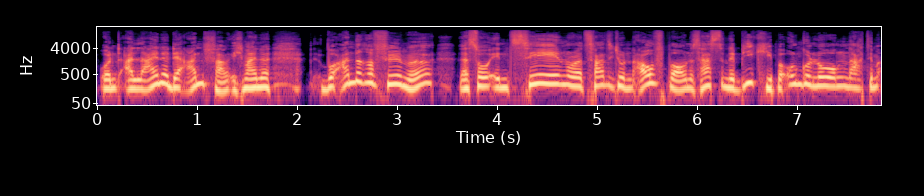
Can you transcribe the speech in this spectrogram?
Und alleine der Anfang, ich meine, wo andere Filme das so in 10 oder 20 Minuten aufbauen, das hast du eine Beekeeper ungelogen nach dem,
